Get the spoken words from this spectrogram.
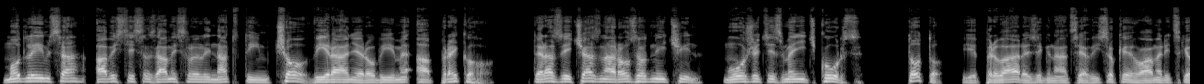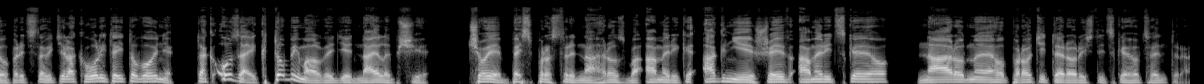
Modlím sa, aby ste sa zamysleli nad tým, čo v Iráne robíme a pre koho. Teraz je čas na rozhodný čin. Môžete zmeniť kurz. Toto je prvá rezignácia vysokého amerického predstaviteľa kvôli tejto vojne. Tak ozaj, kto by mal vedieť najlepšie, čo je bezprostredná hrozba Amerike, ak nie šéf amerického národného protiteroristického centra.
